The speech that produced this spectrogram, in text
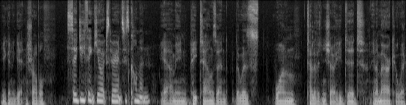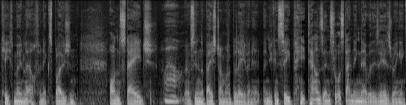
you're going to get in trouble. So, do you think your experience is common? Yeah, I mean, Pete Townshend, there was one television show he did in America where Keith Moon let off an explosion on stage. Wow. It was in the bass drum, I believe, in it. And you can see Pete Townshend sort of standing there with his ears ringing.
